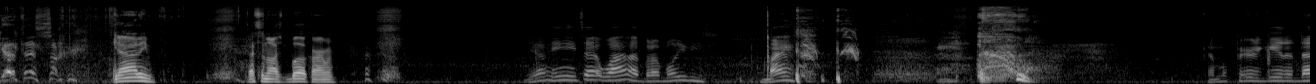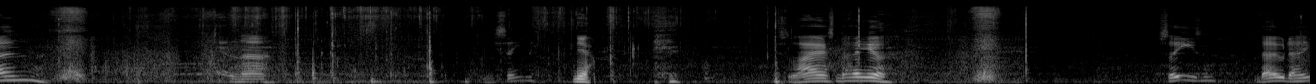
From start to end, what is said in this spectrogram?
Got that sucker. Got him. That's a nice buck, Herman. Yeah, he ain't that wide, but I believe he's massive. Come up here to get a doe. And uh you see me? Yeah. It's the last day of season, doe day.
